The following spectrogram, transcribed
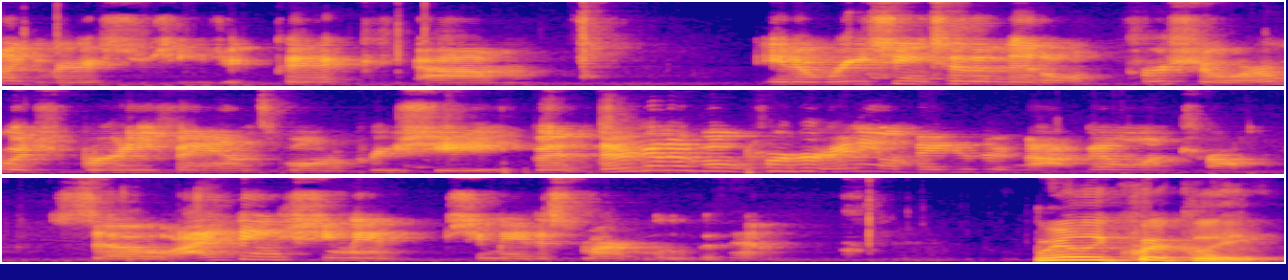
like a very strategic pick. Um, you know, reaching to the middle for sure, which Bernie fans won't appreciate. But they're going to vote for her anyway because they're not going to want Trump. So I think she made she made a smart move with him. Really quickly,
